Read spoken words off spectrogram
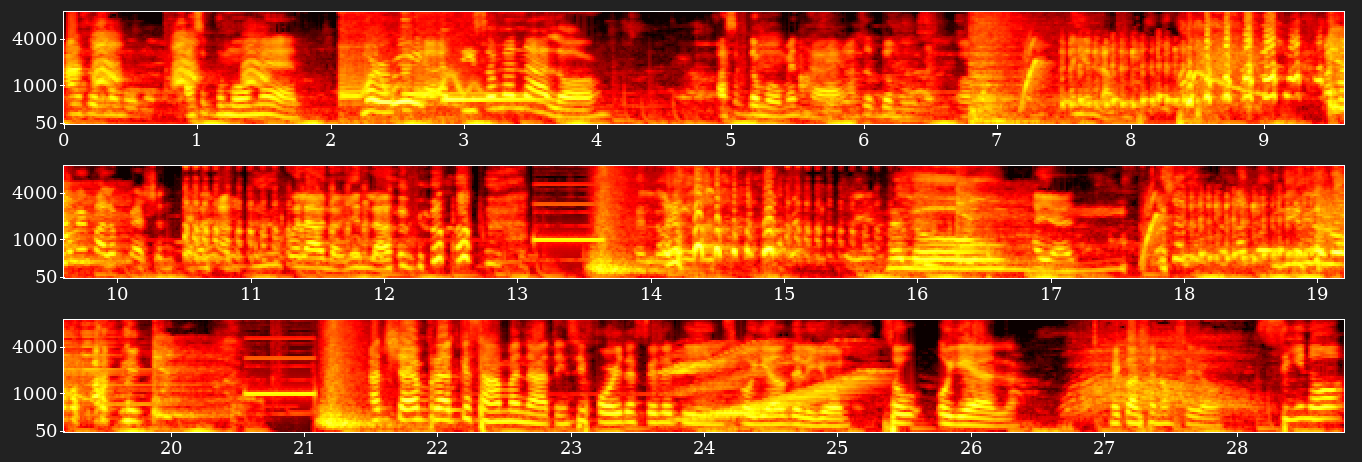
As of the moment. As of the moment. Maria Atisa Manalo. As of the moment, Okay, ha? as of the moment. Oh, ayun lang. Ang dami pala question. Wala, wala na, yun lang. Hello. Hello. Ayan. Hindi niloloko. At syempre, at kasama natin si For the Philippines, Oyel De Leon. So, Oyel, may question ako sa'yo. Sino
